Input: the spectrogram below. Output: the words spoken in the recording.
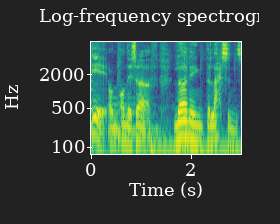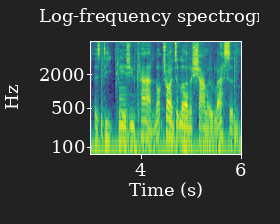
here on, on this earth learning the lessons as deeply as you can. Not trying to learn a shallow lesson,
